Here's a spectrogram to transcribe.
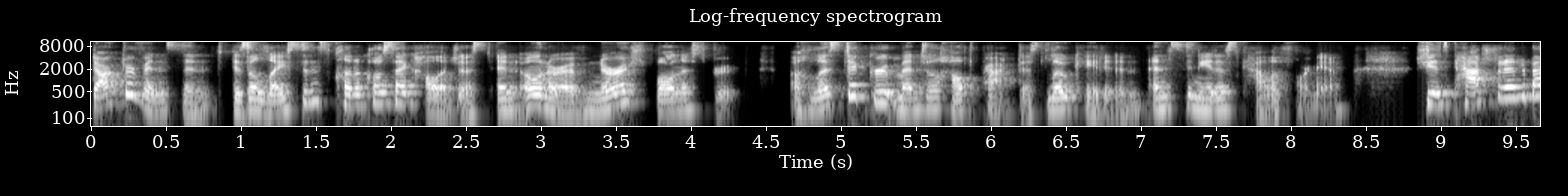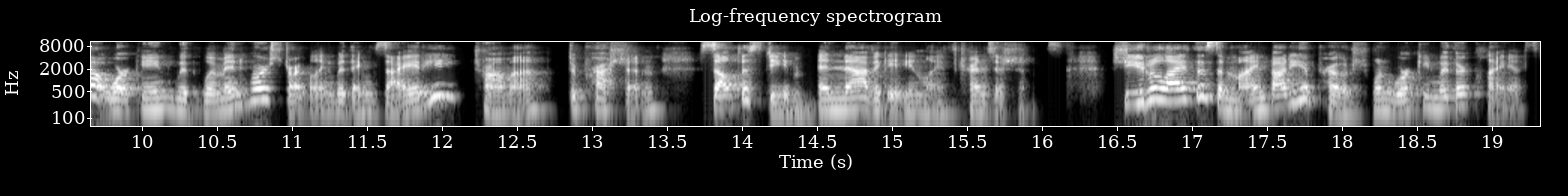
Dr. Vincent is a licensed clinical psychologist and owner of Nourished Wellness Group, a holistic group mental health practice located in Encinitas, California. She is passionate about working with women who are struggling with anxiety, trauma, depression, self esteem, and navigating life transitions. She utilizes a mind body approach when working with her clients,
